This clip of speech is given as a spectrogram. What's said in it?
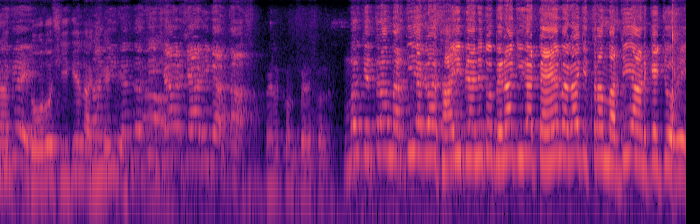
ਮੁੱਕ ਗਈ ਦੋ ਦੋ ਛੀਕੇ ਲੱਗ ਹਾਂਜੀ ਗਏ। ਕਹਿੰਦਾ ਸੀ 66 66 ਹੀ ਕਰਤਾ। ਬਿਲਕੁਲ ਬਿਲਕੁਲ। ਮਰ ਜਿਤਨਾ ਮਰਜ਼ੀ ਅਗਲਾ ਸਾਈ ਬਿਆਨੇ ਤੋਂ ਬਿਨਾ ਜਿਹਦਾ ਟਾਈਮ ਹੈਗਾ ਜਿਤਨਾ ਮਰਜ਼ੀ ਆਣ ਕੇ ਚੋਵੇ।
